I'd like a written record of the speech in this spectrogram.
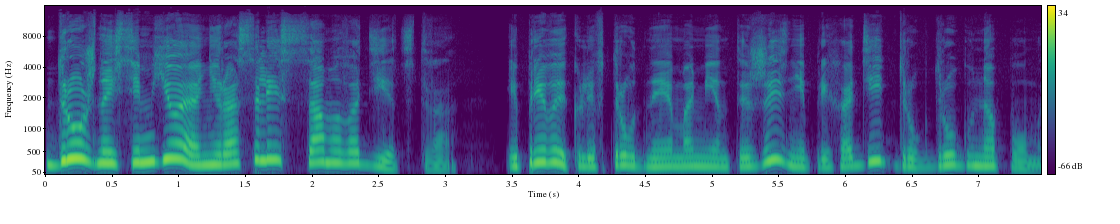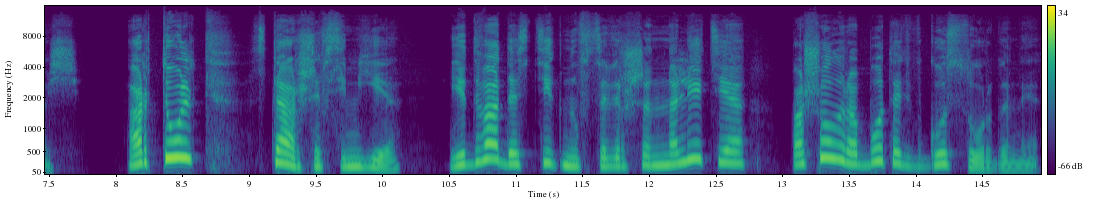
Дружной семьей они росли с самого детства и привыкли в трудные моменты жизни приходить друг другу на помощь. Артольд, старший в семье, едва достигнув совершеннолетия, пошел работать в госорганы.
